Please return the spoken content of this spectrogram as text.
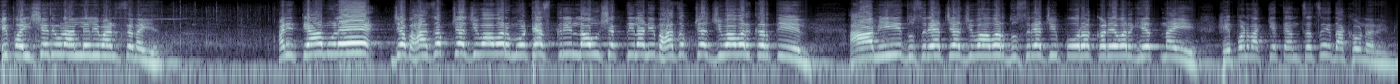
ही पैसे देऊन आणलेली माणसं नाही आहेत. आणि त्यामुळे जे भाजपच्या जीवावर मोठ्या स्क्रीन लावू शकतील आणि भाजपच्या जीवावर करतील आम्ही दुसऱ्याच्या जीवावर दुसऱ्याची पोरं कडेवर घेत नाही. हे पण वाक्य त्यांचंच आहे दाखवणार आहे मी.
